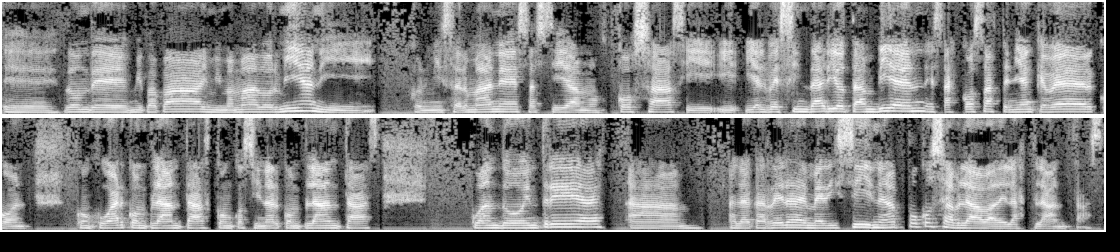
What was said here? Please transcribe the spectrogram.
eh, donde mi papá y mi mamá dormían y, con mis hermanos hacíamos cosas y, el vecindario también, esas cosas tenían que ver con, jugar con plantas, con cocinar con plantas. Cuando entré a la carrera de medicina, poco se hablaba de las plantas.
